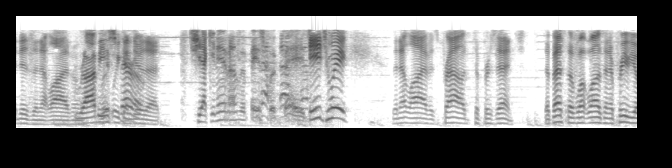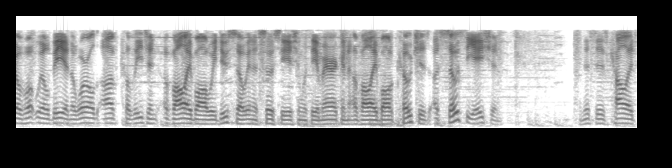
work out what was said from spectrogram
it is the net live. and Robbie we, we can Sparrow. do that. Checking in on the Facebook page. Each week, the Net Live is proud to present the best of what was and a preview of what will be in the world of collegiate volleyball. We do so in association with the American Volleyball Coaches Association. And this is College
